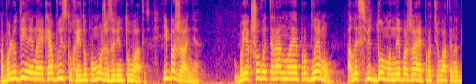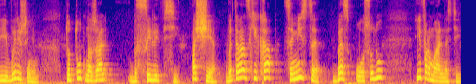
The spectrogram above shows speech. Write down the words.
або людина, яка вислухає і допоможе зорієнтуватись. І бажання. Бо якщо ветеран має проблему, але свідомо не бажає працювати над її вирішенням, то тут, на жаль, безсилі всі. А ще ветеранський хаб це місце без осуду і формальностей,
